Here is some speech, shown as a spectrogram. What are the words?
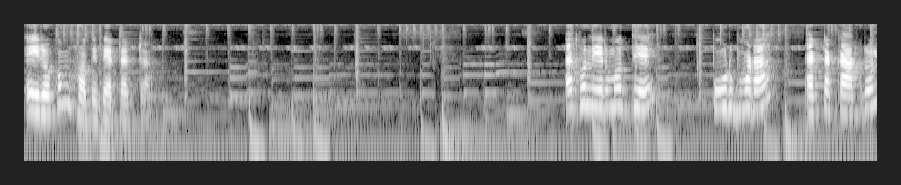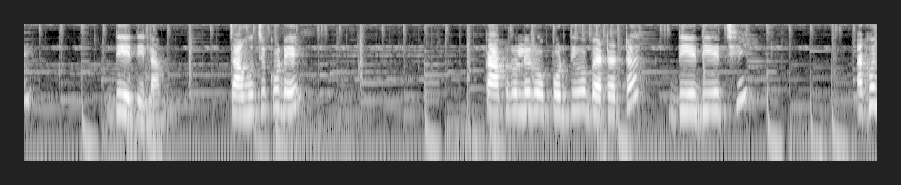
এই রকম হবে ব্যাটারটা। এখন এর মধ্যে পুর ভরা একটা কাকরোল দিয়ে দিলাম। চামচে করে কাকরোলের ওপর দিয়েও ব্যাটারটা দিয়ে দিয়েছি। এখন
